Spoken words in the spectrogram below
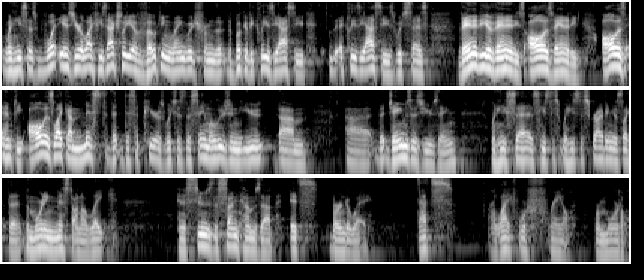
when he says, What is your life? He's actually evoking language from the, the book of Ecclesiastes, Ecclesiastes, which says, Vanity of vanities, all is vanity, all is empty, all is like a mist that disappears, which is the same illusion you. Um, uh, that James is using when he says, he's, what he's describing is like the, the morning mist on a lake. And as soon as the sun comes up, it's burned away. That's our life. We're frail, we're mortal.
